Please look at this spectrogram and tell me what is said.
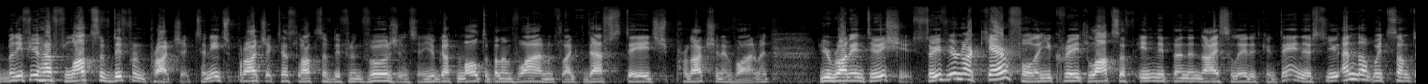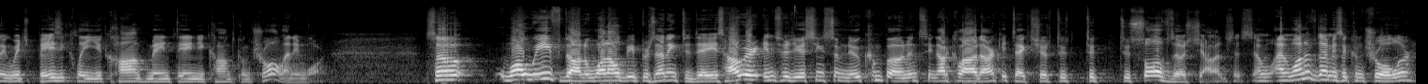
But if you have lots of different projects, and each project has lots of different versions, and you've got multiple environments like dev stage, production environment, you run into issues. So if you're not careful and you create lots of independent isolated containers, you end up with something which basically you can't maintain, you can't control anymore. So what we've done and what I'll be presenting today is how we're introducing some new components in our cloud architecture to, to, to solve those challenges. And, and, one of them is a controller,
